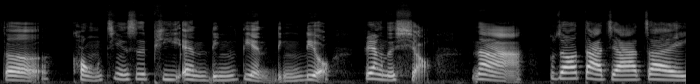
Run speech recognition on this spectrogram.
的孔径是 PM 零点零六，非常的小。那不知道大家在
